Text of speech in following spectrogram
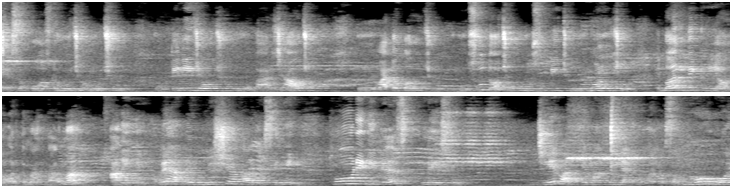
છે. સપોઝ કે હું જમું છું હું ટીવી જોઉં છું, હું બહાર જાઉં છું, હું વાતો કરું છું, હું સૂતો છું, હું સૂતી છું, હું ભણું છું. એ બધી ક્રિયાઓ વર્તમાન કાળમાં આવી ગઈ. હવે આપણે ભવિષ્યકાળ વિશેની થોડી ડિટેલ્સ લઈશું. જે વાક્યમાં ક્રિયા થવાનો સંભવ હોય,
